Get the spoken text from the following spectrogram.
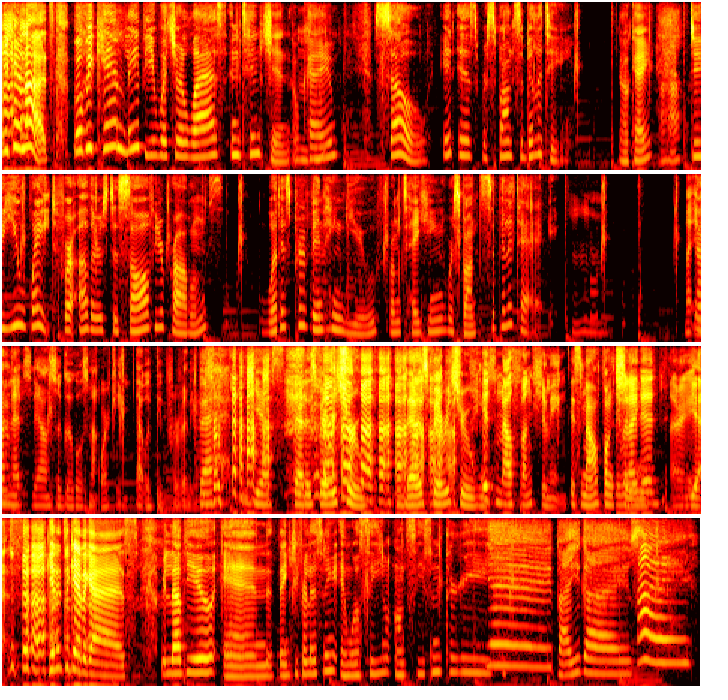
we cannot, but we can leave you with your last intention, okay? So it is responsibility, okay? Uh huh. Do you wait for others to solve your problems? What is preventing you from taking responsibility? Mm. My Yeah. internet's down, so Google's not working. That would be preventing That, yes, that is very true. That is very true. It's malfunctioning. It's malfunctioning. See what I did? All right. Yes. Get it together, guys. We love you and thank you for listening. And we'll see you on season three. Yay! Bye, you guys. Bye.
